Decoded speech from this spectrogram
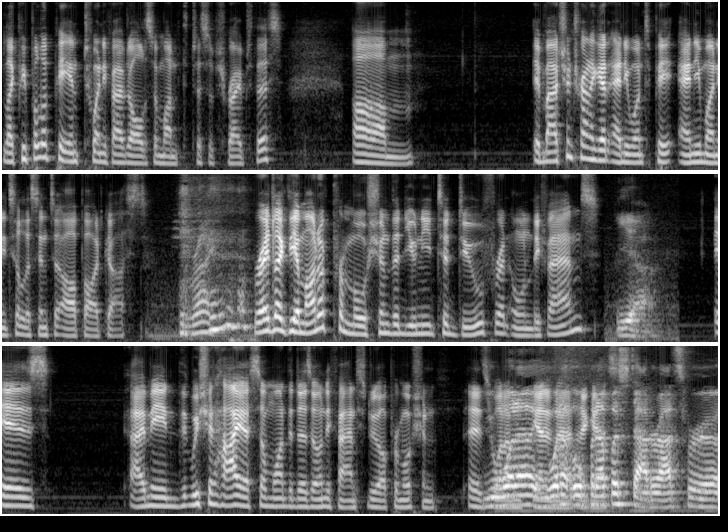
like people are paying twenty five dollars a month to subscribe to this. Um, imagine trying to get anyone to pay any money to listen to our podcast. Right. Right, like the amount of promotion that you need to do for an OnlyFans Yeah. is, I mean, we should hire someone that does OnlyFans to do our promotion. Is You wanna you wanna at, open up a guess. stat rats for uh,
